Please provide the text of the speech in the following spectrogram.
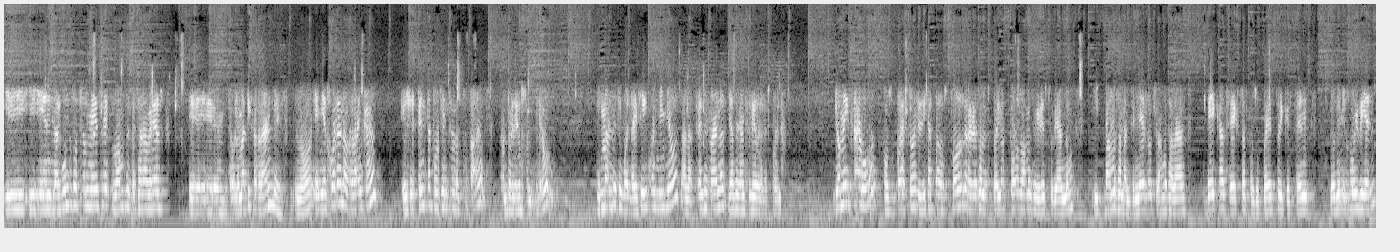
Y, y en algunos otros meses vamos a empezar a ver eh, problemáticas grandes, ¿no? En mi escuela La Barranca, el 70% de los papás han perdido su empleo y más de 55 niños a las tres semanas ya se han salido de la escuela. Yo me encargo, por supuesto, les dije a todos, todos de regreso a la escuela, todos vamos a seguir estudiando y vamos a mantenerlos y vamos a dar becas extras, por supuesto, y que estén los niños muy bien.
